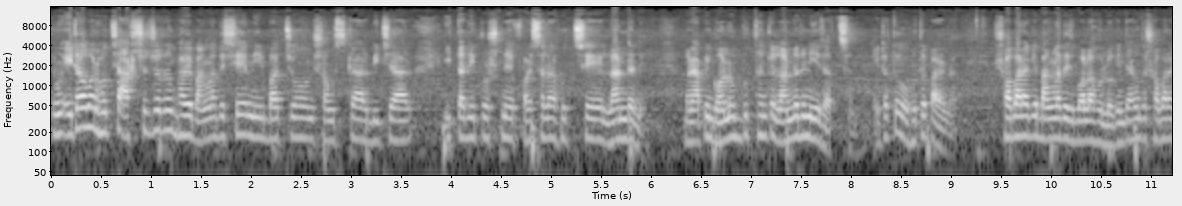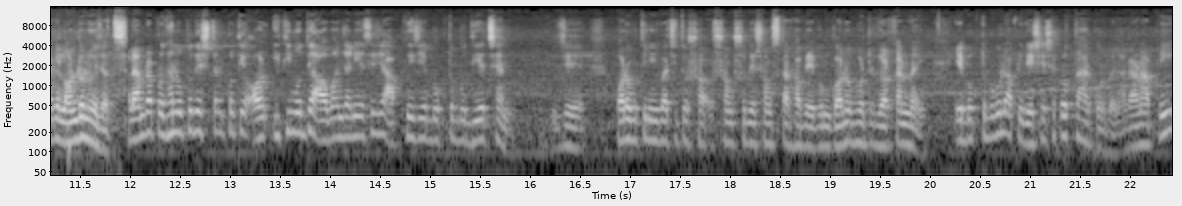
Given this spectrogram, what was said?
এবং এটাও আবার হচ্ছে আশ্চর্যজনকভাবে বাংলাদেশের নির্বাচন, সংস্কার, বিচার ইত্যাদি প্রশ্নে ফয়সালা হচ্ছে লন্ডনে। মানে আপনি গণ অভ্যুত্থানকে লন্ডনে নিয়ে যাচ্ছেন, এটা তো হতে পারে না। সবার আগে বাংলাদেশ বলা হলো, কিন্তু এখন তো সবার আগে লন্ডন হয়ে যাচ্ছে। আমরা প্রধান উপদেষ্টার প্রতি ইতিমধ্যে আহ্বান জানিয়েছি যে আপনি যে বক্তব্য দিয়েছেন যে পরবর্তী নির্বাচিত সংসদে সংস্কার হবে এবং গণভোটের দরকার নাই, এই বক্তব্যগুলো আপনি দেশে এসে প্রত্যাহার করবেন কারণ আপনি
